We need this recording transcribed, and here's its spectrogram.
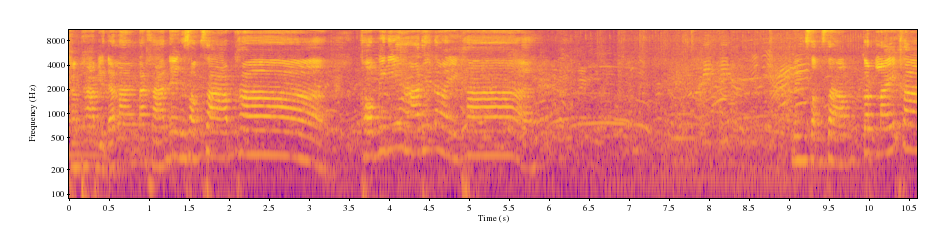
ค่ะช่างภาพอยู่ด้านล่างนะคะหนึ่งสองสามค่ะ ขอมินิฮาร์ทให้หน่อยค่ะหนึ่งสองสามกดไลค์ค่ะ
